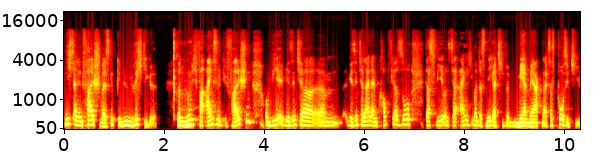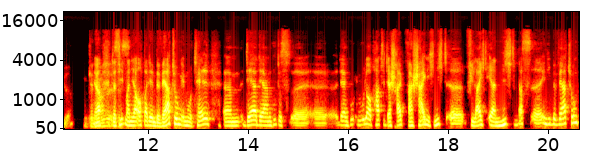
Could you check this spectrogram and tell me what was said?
nicht an den Falschen, weil es gibt genügend Richtige sondern nur nicht vereinzelt die Falschen. Und wir, wir sind ja, ähm, wir sind ja leider im Kopf ja so, dass wir uns ja eigentlich immer das Negative mehr merken als das Positive. Genau ja, das sieht man ja auch bei den Bewertungen im Hotel. Ähm, der, der ein gutes, äh, äh, der einen guten Urlaub hatte, der schreibt wahrscheinlich nicht, äh, vielleicht eher nicht was äh, in die Bewertung.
